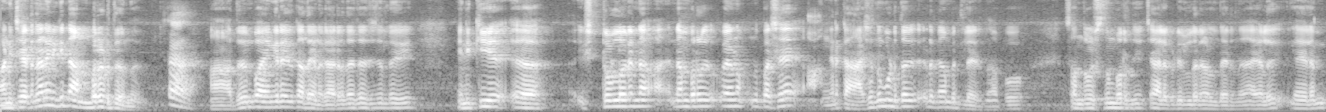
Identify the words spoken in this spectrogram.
മണിച്ചേട്ടനാണ് എനിക്ക് നമ്പർ എടുത്തു തന്നത് ആ അത് ഭയങ്കര കഥയാണ്. കാരണം എന്താ വെച്ചാൽ എനിക്ക് ഇഷ്ടമുള്ളൊരു നമ്പർ വേണം. പക്ഷേ അങ്ങനെ കാശൊന്നും കൊടുത്ത് എടുക്കാൻ പറ്റില്ലായിരുന്നു. അപ്പോൾ സന്തോഷം പറഞ്ഞ് ചാലക്കുടിയിലുള്ള ഒരാളുണ്ടായിരുന്നു. അയാൾ ലേലം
